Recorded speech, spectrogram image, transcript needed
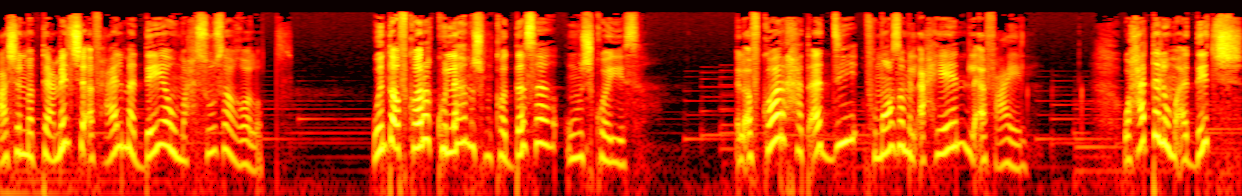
عشان ما بتعملش أفعال مادية ومحسوسة غلط. وأنت أفكارك كلها مش مقدسة ومش كويسة. الأفكار هتأدي في معظم الأحيان لأفعال. وحتى لو ما أدتش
